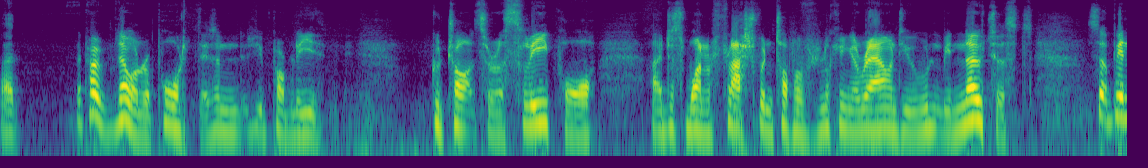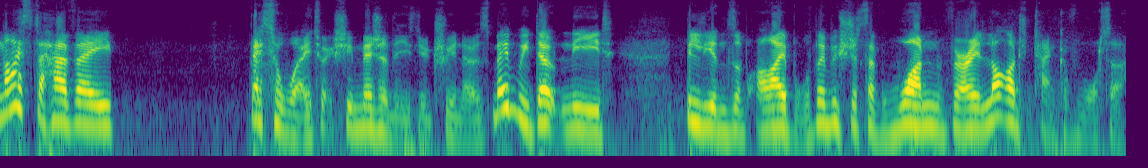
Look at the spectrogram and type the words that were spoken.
But probably, no one reported it, and you probably good chance are asleep or uh, just one flash on top of looking around, you wouldn't be noticed. So it'd be nice to have a better way to actually measure these neutrinos. Maybe we don't need billions of eyeballs. Maybe we should just have one very large tank of water.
